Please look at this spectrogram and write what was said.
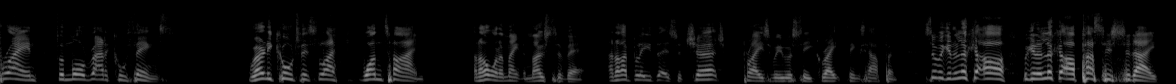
praying for more radical things. We're only called to this life one time, and I want to make the most of it. And I believe that as a church, praise, we will see great things happen. So we're going to look at our we're going to look at our passage today,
